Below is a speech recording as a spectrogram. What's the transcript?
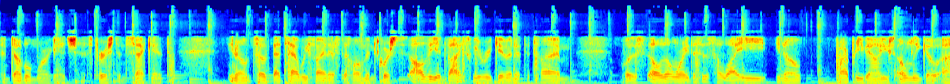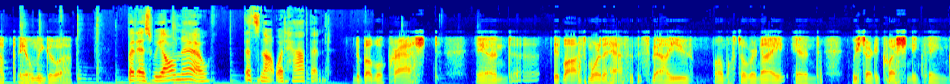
a double mortgage, first and second. You know, so that's how we financed the home. And of course, all the advice we were given at the time was, "Oh, don't worry, this is Hawaii. You know, property values only go up. They only go up." But as we all know, that's not what happened. The bubble crashed, and uh, it lost more than half of its value almost overnight, and we started questioning things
